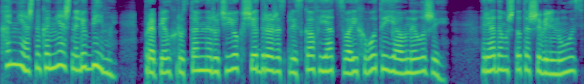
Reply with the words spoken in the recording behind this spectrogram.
«Конечно, конечно, любимый!» — пропел хрустальный ручеёк, щедро расплескав яд своих вод и явной лжи. Рядом что-то шевельнулось,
